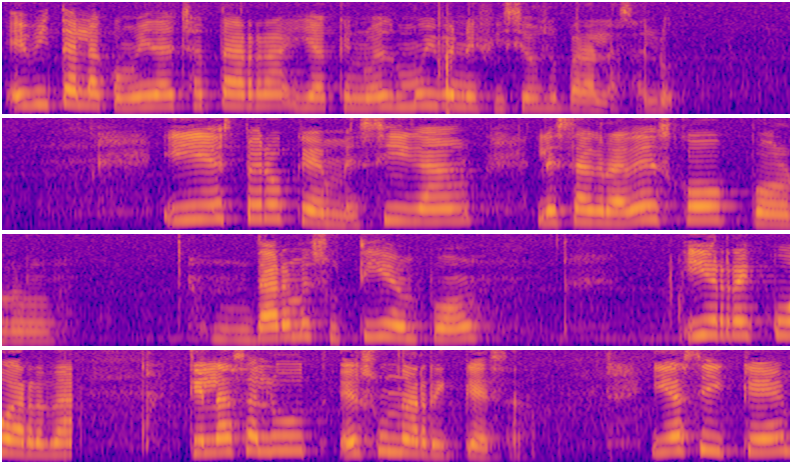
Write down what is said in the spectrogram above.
Evita la comida chatarra ya que no es muy beneficioso para la salud. Y espero que me sigan. Les agradezco por darme su tiempo. Y recuerda que la salud es una riqueza. Y así que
